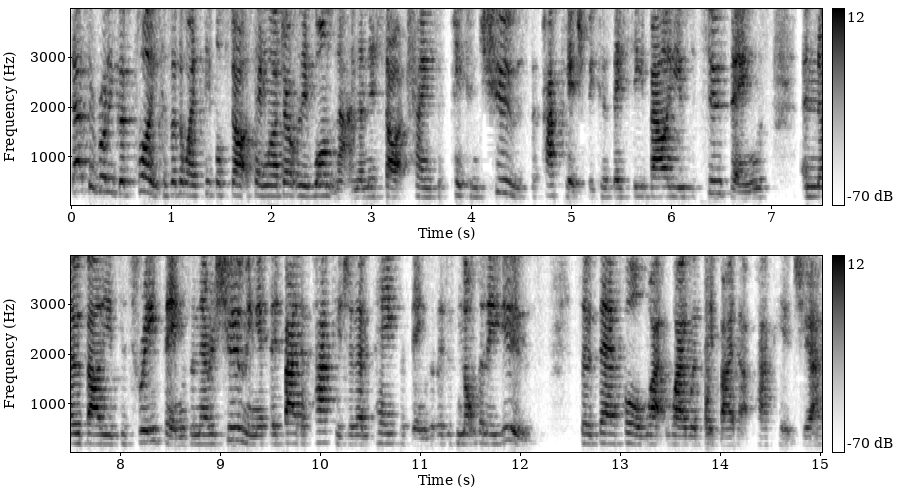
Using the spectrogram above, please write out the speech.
that's a really good point because otherwise people start saying, well, I don't really want that. And then they start trying to pick and choose the package because they see value to two things and no value to three things. And they're assuming if they buy the package, they're then paying for things that they're just not going to use. So therefore, why, why would they buy that package? Yeah.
